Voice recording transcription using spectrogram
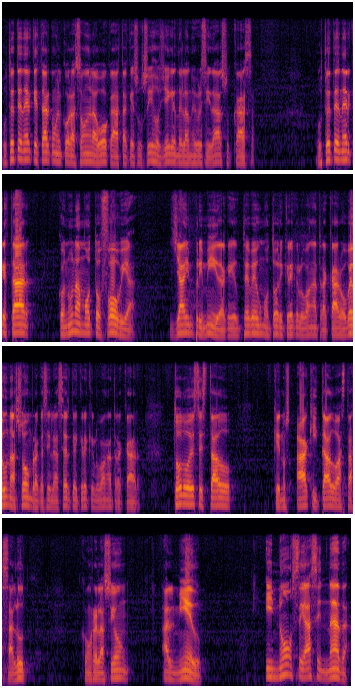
usted tener que estar con el corazón en la boca hasta que sus hijos lleguen de la universidad a su casa, usted tener que estar con una motofobia ya imprimida, que usted ve un motor y cree que lo van a atracar, o ve una sombra que se le acerca y cree que lo van a atracar. Todo ese estado que nos ha quitado hasta salud con relación al miedo. Y no se hace nada.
